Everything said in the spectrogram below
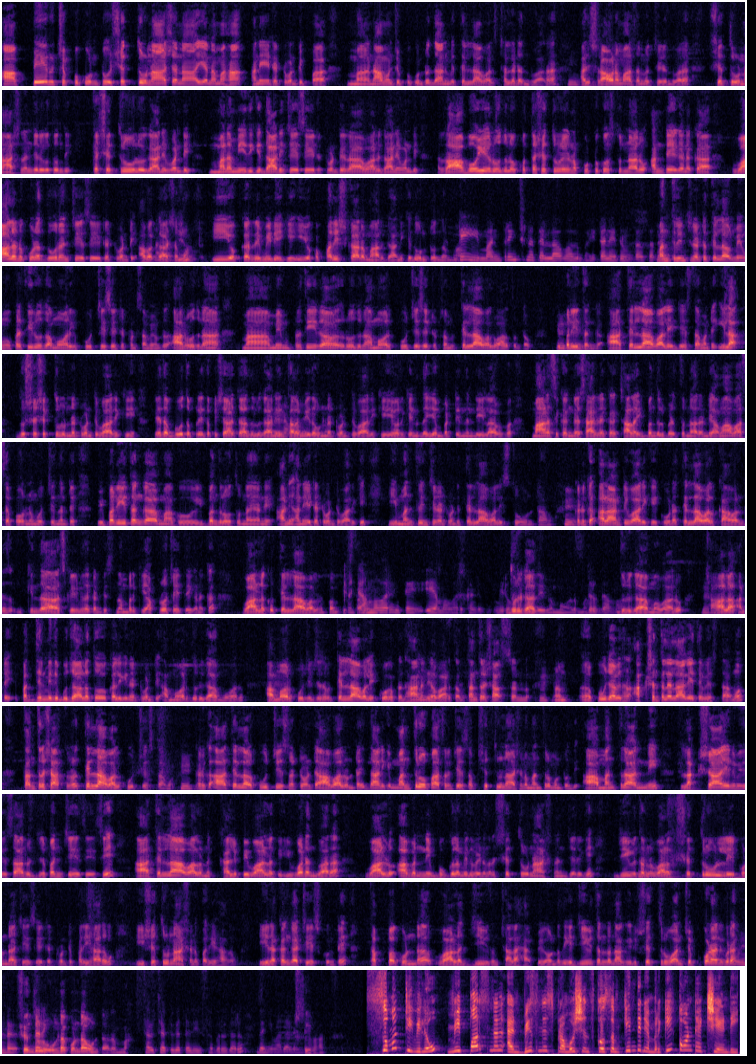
ఆ పేరు చెప్పుకుంటూ శత్రునాశనాయ నమ అనేటటువంటి నామం చెప్పుకుంటూ దాని మీద తెల్లవాళ్ళు చల్లడం ద్వారా. అది శ్రావణ మాసంలో చేయడం ద్వారా శత్రువు నాశనం జరుగుతుంది ఇక శత్రువులు కానివ్వండి మన మీదికి దాడి చేసేటటువంటి రా వారు కానివ్వండి రాబోయే రోజుల్లో కొత్త శత్రువులు ఏమైనా పుట్టుకొస్తున్నారు అంటే గనక వాళ్ళను కూడా దూరం చేసేటటువంటి అవకాశము. ఈ యొక్క రెమెడీకి ఈ యొక్క పరిష్కార మార్గానికి ఇది ఉంటుందమ్మా. మంత్రించిన తెల్లవాళ్ళు బయట అనేది ఉండవు మంత్రించినట్టు తెల్ల మేము ప్రతిరోజు అమ్మవారికి పూజ చేసేటటువంటి సమయం ఉంటుంది. ఆ రోజున మా మేము ప్రతి రోజున అమ్మవారికి పూజ చేసేటటువంటి సమయం తెల్లావాళ్ళు వాడుతుంటాం విపరీతంగా. ఆ తెల్లావాళ్ళు ఏం చేస్తామంటే ఇలా దుష్ట శక్తులు ఉన్నటువంటి వారికి లేదా భూత ప్రేత పిశాచాదులు కానీ తల మీద. ఉన్నటువంటి వారికి ఎవరికైనా దయ్యం పట్టిందండి ఇలా మానసికంగా శారీరకంగా చాలా ఇబ్బందులు పెడుతున్నారండి అమావాస్య పౌర్ణమి వచ్చిందంటే విపరీతంగా మాకు ఇబ్బందులు అవుతున్నాయి అని అని అనేటటువంటి వారికి ఈ మంత్రించినటువంటి తెల్లావాళ్ళు ఇస్తూ ఉంటాము ఉమ్. కనుక అలాంటి వారికి కూడా తెల్లావాళ్ళు కావాలంటే కింద స్క్రీన్ మీద కనిపిస్తున్న నంబర్కి అప్రోచ్ అయితే గనక వాళ్ళకు తెల్లావాళ్ళని అంటే పంపిస్తాము. అమ్మవారు అంటే ఏ అమ్మవారు కండి? మీరు దుర్గాదేవి అమ్మవారు. దుర్గా అమ్మవారు. చాలా అంటే పద్దెనిమిది భుజాలతో కలిగినటువంటి అమ్మవారు దుర్గా అమ్మవారు. అమ్మవారు పూజించేటప్పుడు తెల్లావలు ఎక్కువగా ప్రధానంగా వాడతాం తంత్రశాస్త్రంలో. మనం పూజా విధానం అక్షంతలు ఎలాగైతే వేస్తామో తంత్రశాస్త్రంలో తెల్లావాలు పూజ చేస్తాము. కనుక ఆ తెల్ల పూజ చేసినటువంటి ఆవాలు ఉంటాయి. దానికి మంత్రోపాసన చేస్తాం. శత్రునాశన మంత్రం ఉంటుంది. ఆ మంత్రాన్ని లక్షా ఎనిమిది సార్లు జపం చేసేసి ఆ తెల్ల ఆవాలను కలిపి వాళ్ళకి ఇవ్వడం ద్వారా వాళ్ళు అవన్నీ బొగ్గుల మీద వేయడం ద్వారా శత్రువు నాశనం జరిగి జీవితంలో. వాళ్ళకు శత్రువులు లేకుండా చేసేటటువంటి పరిహారం ఈ శత్రునాశన పరిహారం. ఈ రకంగా చేసుకుంటే తప్పకుండా వాళ్ళ జీవితం చాలా హ్యాపీగా ఉంటుంది. ఇక జీవితంలో నాకు ఇది శత్రువు అని చెప్పుకోవడానికి కూడా శత్రువులు. ఉండకుండా ఉంటారమ్మా. చాలా చక్కగా తెలియజేశారు గురువు గారు సుమన్ టీవీలో మీ పర్సనల్ అండ్ బిజినెస్ ప్రమోషన్స్ కోసం కింది నెంబర్కి కాంటాక్ట్ చేయండి.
